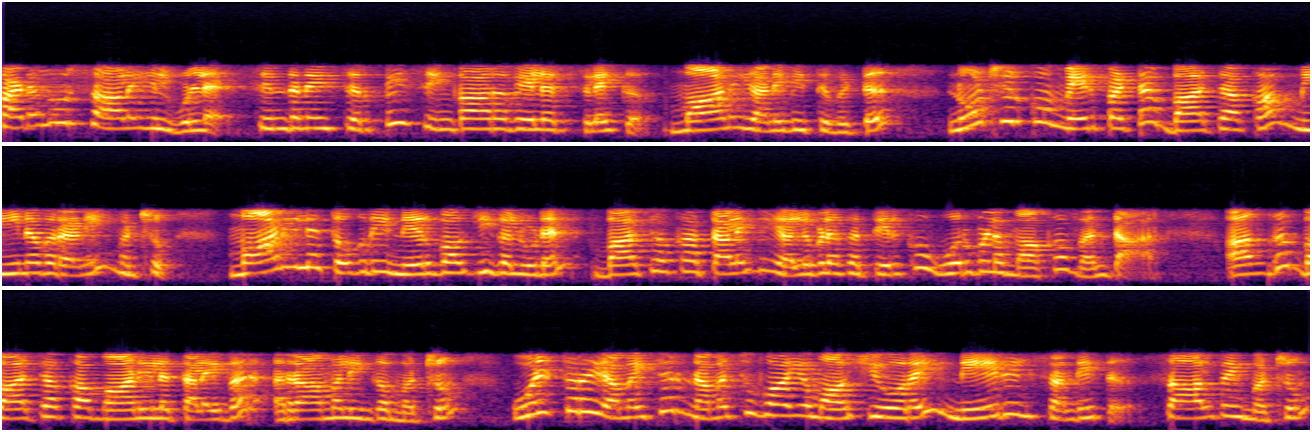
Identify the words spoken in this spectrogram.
கடலூர் சாலையில் உள்ள சிந்தனை சிற்பி சிங்காரவேலர் சிலைக்கு மாலை அணிவித்துவிட்டு நூற்றிற்கும் மேற்பட்ட பாஜக மீனவர் அணி மற்றும் மாநில தொகுதி நிர்வாகிகளுடன் பாஜக தலைமை அலுவலகத்திற்கு ஊர்வலமாக வந்தார். அங்கு பாஜக மாநில தலைவர் ராமலிங்கம் மற்றும் உள்துறை அமைச்சர் நமச்சிவாயம் ஆகியோரை நேரில் சந்தித்து சால்வை மற்றும்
